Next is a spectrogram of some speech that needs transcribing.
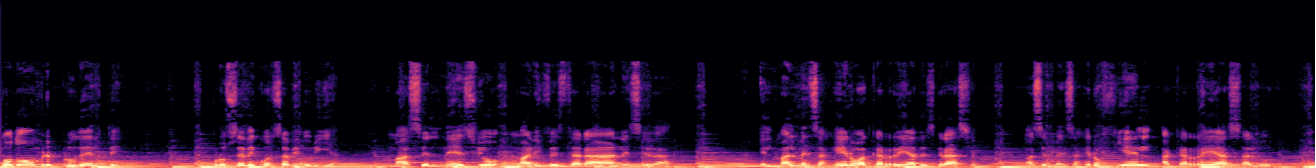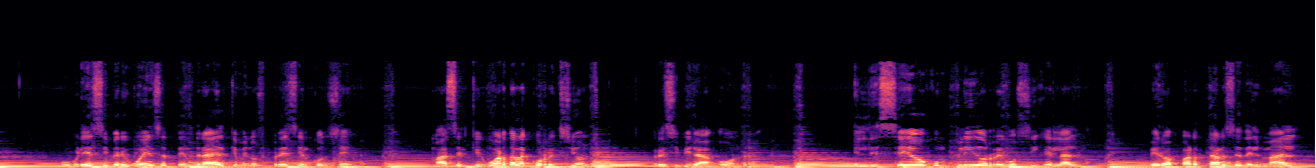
Todo hombre prudente procede con sabiduría, mas el necio manifestará necedad. El mal mensajero acarrea desgracia, mas el mensajero fiel acarrea salud. Pobreza y vergüenza tendrá el que menosprecia el consejo, mas el que guarda la corrección recibirá honra. El deseo cumplido regocija el alma, pero apartarse del mal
